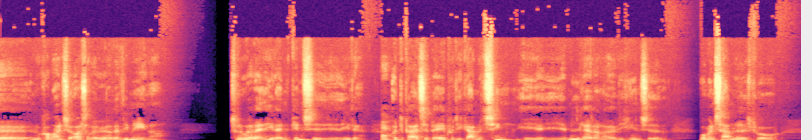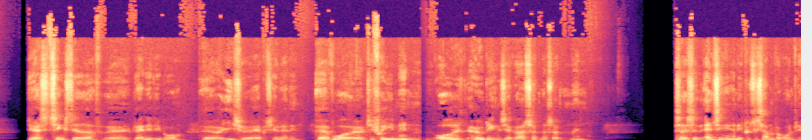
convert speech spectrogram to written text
Øh, nu kommer han til os og vil høre, hvad vi mener. Så nu er der en helt anden gensidighed i det. Ja. Og de peger tilbage på de gamle ting i, i middelalderen og vikingetiden, hvor man samledes på diverse tingsteder, øh, blandt andet i Viborg øh, og Isø er på Sjælland, ikke? Øh, hvor øh, de frie mænd rådede høvdingen til at gøre sådan og sådan. Ikke? Så, så alting hænger lige pludselig sammen på grund af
